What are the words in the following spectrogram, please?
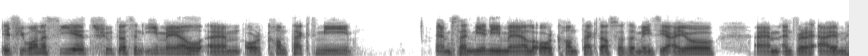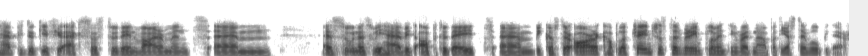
If you want to see it, shoot us an email um, or contact me. Um, send me an email or contact us at Amazee.io, um, and I'm happy to give you access to the environment um, as soon as we have it up to date, um, because there are a couple of changes that we're implementing right now, but yes, they will be there.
